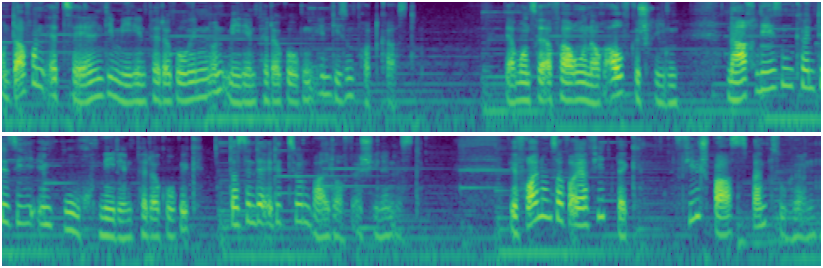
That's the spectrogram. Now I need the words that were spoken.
und davon erzählen die Medienpädagoginnen und Medienpädagogen in diesem Podcast. Wir haben unsere Erfahrungen auch aufgeschrieben. Nachlesen könnt ihr sie im Buch Medienpädagogik, das in der Edition Waldorf erschienen ist. Wir freuen uns auf euer Feedback. Viel Spaß beim Zuhören.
